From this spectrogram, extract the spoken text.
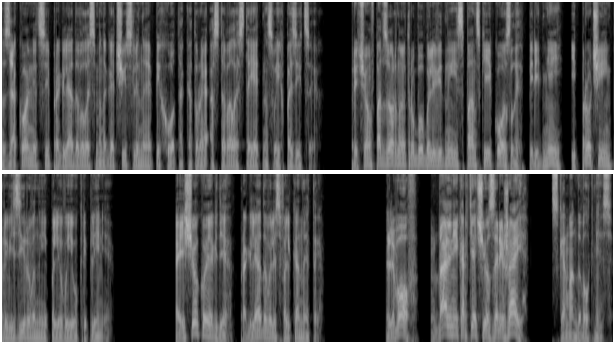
За конницей проглядывалась многочисленная пехота, которая оставалась стоять на своих позициях. Причем в подзорную трубу были видны испанские козлы, перед ней и прочие импровизированные полевые укрепления. А еще кое-где проглядывались фальконеты. «Львов, дальней картечью заряжай!» — скомандовал князь.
